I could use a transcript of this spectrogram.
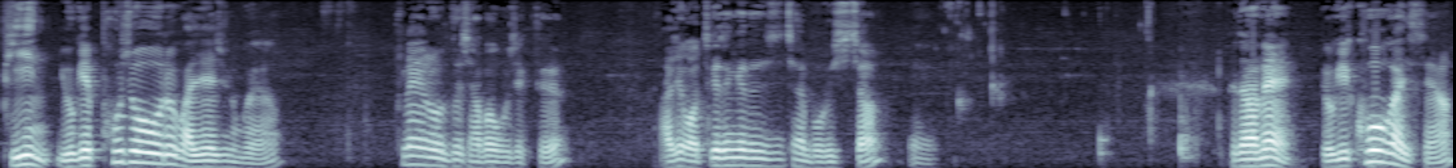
bean, 요게 POJO를 관리해 주는 거예요. Plain Old Java Object. 아직 어떻게 생겼는지 잘 모르시죠? 네. 그 다음에 여기 코어가 있어요.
